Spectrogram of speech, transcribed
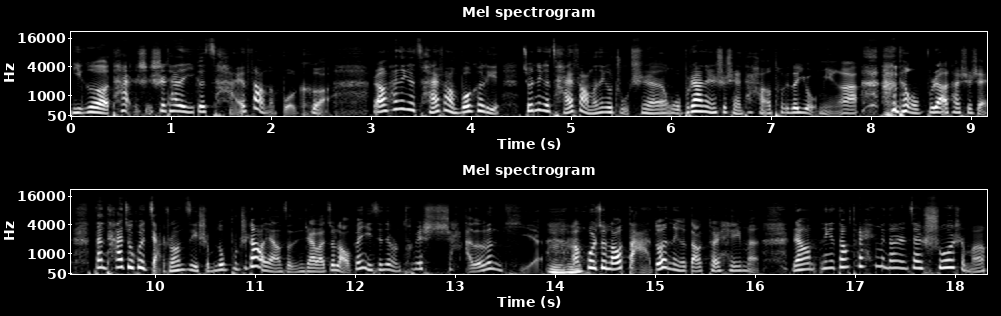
一个他是是他的一个采访的博客，然后他那个采访博客里，就那个采访的那个主持人，我不知道那人是谁，他好像特别的有名啊，但我不知道他是谁，但他就会假装自己什么都不知道的样子，你知道吧？就老问一些那种特别傻的问题啊，或者就老打断那个 Doctor Heyman，然后那个 Doctor Heyman 当时在说什么？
